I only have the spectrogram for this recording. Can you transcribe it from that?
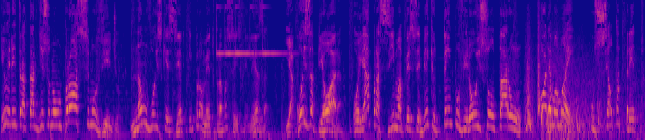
eu irei tratar disso num próximo vídeo. Não vou esquecer e prometo para vocês, beleza? E a coisa piora, olhar para cima, perceber que o tempo virou e soltar um: "Olha, mamãe, o céu tá preto".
